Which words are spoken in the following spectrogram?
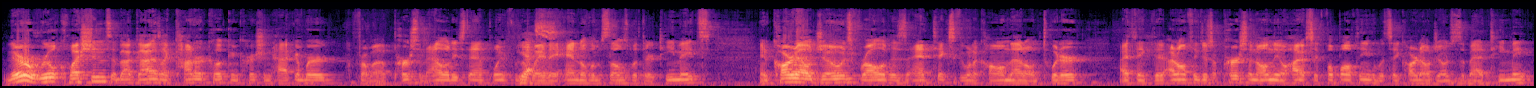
there are real questions about guys like Connor Cook and Christian Hackenberg from a personality standpoint, from the Yes. way they handle themselves with their teammates. And Cardale Jones, for all of his antics, if you want to call him that on Twitter, I think that I don't think there's a person on the Ohio State football team who would say Cardale Jones is a bad teammate.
